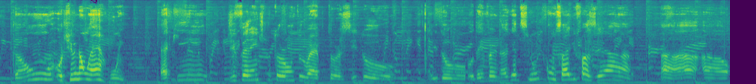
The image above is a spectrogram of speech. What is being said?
Então, o time não é ruim. É que, diferente do Toronto Raptors e do, e do Denver Nuggets, não consegue fazer a, a, a, o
